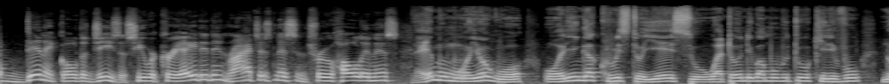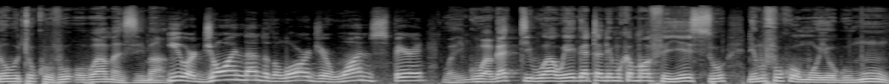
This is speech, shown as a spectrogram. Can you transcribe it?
identical to Jesus. You were created in righteousness and true holiness. naye mu mwoyo gwo olinga kristo yesu watondebwa mu butuukirivu n'obutukuvu obw'amazima You are joined unto the Lord. You're one spirit. Wagattibwa weegatta ne mukama waffe yesu ne mufuuka omwoyo gumu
